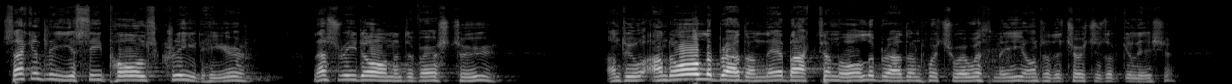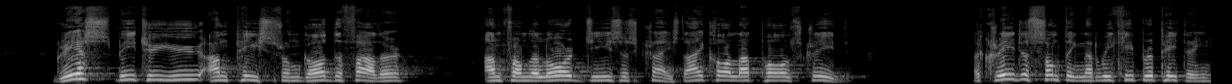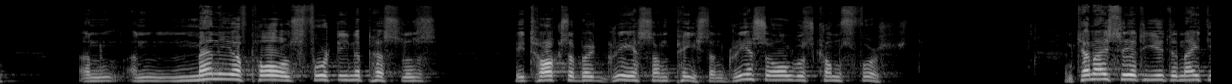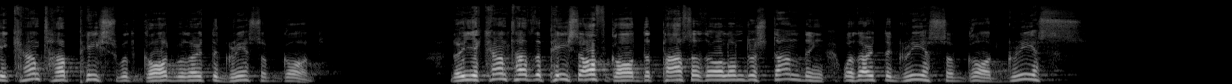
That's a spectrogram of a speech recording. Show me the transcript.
Secondly, you see Paul's creed here. Let's read on into verse 2. And, to, and all the brethren, they backed him, all the brethren which were with me unto the churches of Galatia. Grace be to you and peace from God the Father and from the Lord Jesus Christ. I call that Paul's creed. A creed is something that we keep repeating, and, and many of Paul's 14 epistles, he talks about grace and peace, and grace always comes first. And can I say to you tonight, you can't have peace with God without the grace of God. Now, you can't have the peace of God that passeth all understanding without the grace of God. Grace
